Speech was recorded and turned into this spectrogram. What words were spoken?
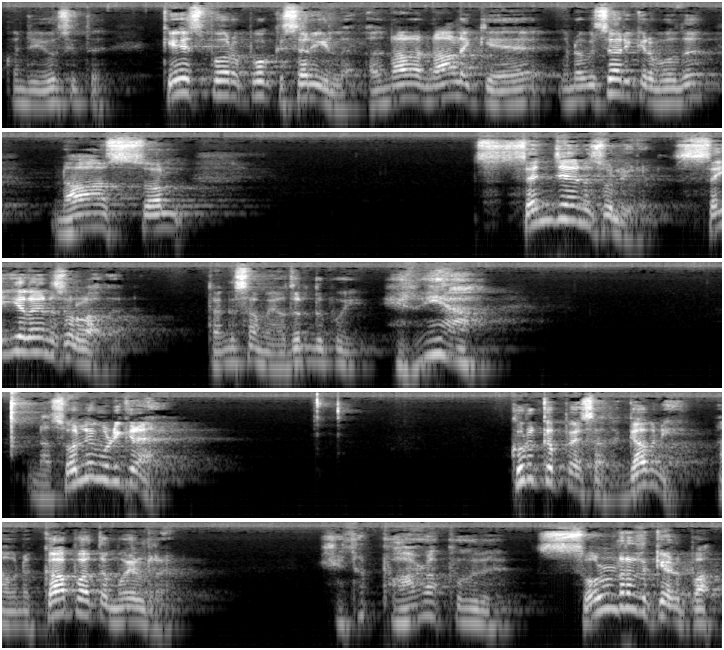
கொஞ்சம் யோசித்து. கேஸ் போகிற போக்கு சரியில்லை. அதனால் நாளைக்கு உன்னை விசாரிக்கிற போது நான் சொல் செஞ்சேன்னு சொல்லிடு. செய்யலைன்னு சொல்லாத. தங்கசாமி அதிர்ந்து போய் என்னையா? நான் சொல்லி முடிக்கிறேன். குறுக்க பேசாத. கவனி. நான் அவனை காப்பாற்ற முயல்கிறேன் என்ன பாழா போகுது? சொல்கிறது கேளுப்பா.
